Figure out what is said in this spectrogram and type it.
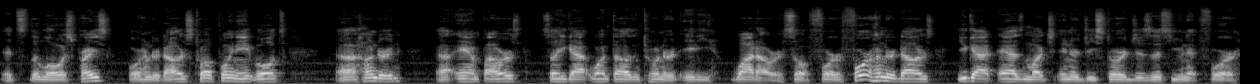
it's the lowest price, four hundred dollars, twelve point eight volts, uh, hundred uh, amp hours. So you got one thousand two hundred eighty watt hours. So for four hundred dollars, you got as much energy storage as this unit for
